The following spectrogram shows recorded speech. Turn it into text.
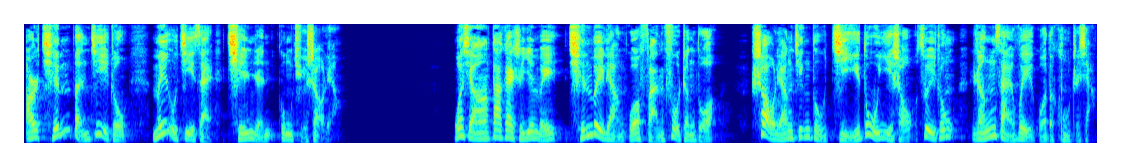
而《秦本纪》中没有记载秦人攻取少梁。我想，大概是因为秦魏两国反复争夺，少梁经度几度易手，最终仍在魏国的控制下。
